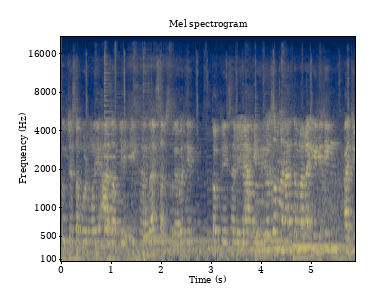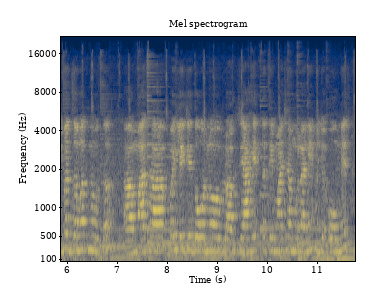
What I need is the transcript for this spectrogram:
तुमच्या सपोर्टमुळे आज आपले एक हजार सबस्क्रायबर हे कंप्लीट झालेले आहे. व्हिडिओचं म्हणाल तर मला एडिटिंग अजिबात जमत नव्हतं. माझा पहिले जे दोन ब्लॉग जे आहेत तर ते माझ्या मुलाने म्हणजे ओमनेच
